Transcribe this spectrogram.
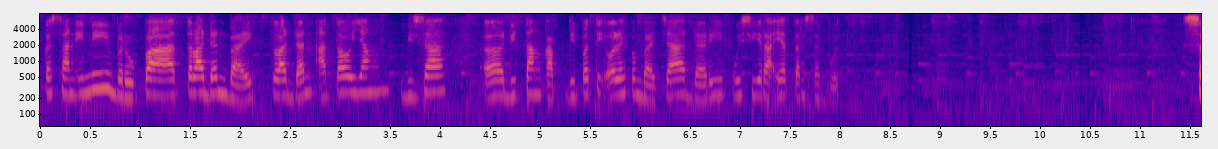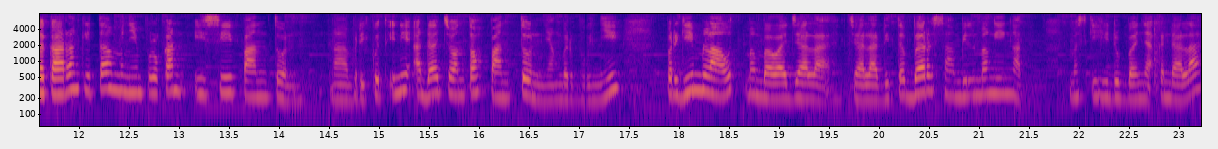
kesan ini berupa teladan baik, teladan atau yang bisa e, ditangkap, dipetik oleh pembaca dari puisi rakyat tersebut. Sekarang kita menyimpulkan isi pantun. Nah, berikut ini ada contoh pantun yang berbunyi, Pergi melaut membawa jala, jala ditebar sambil mengingat. Meski hidup banyak kendala,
